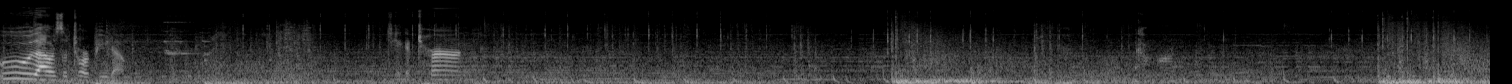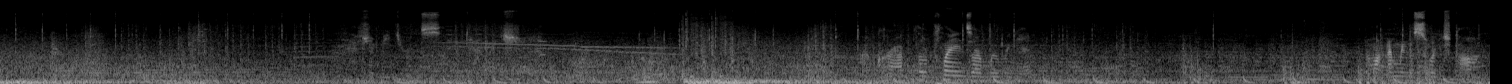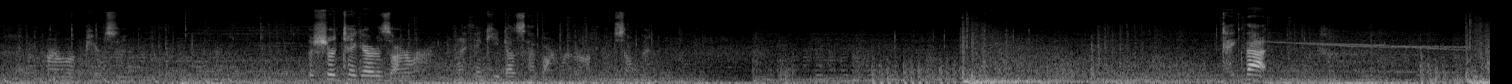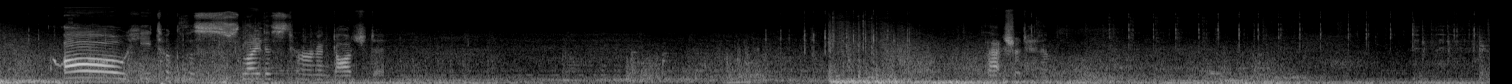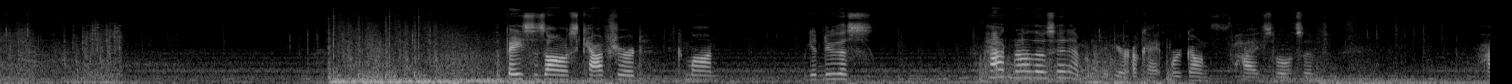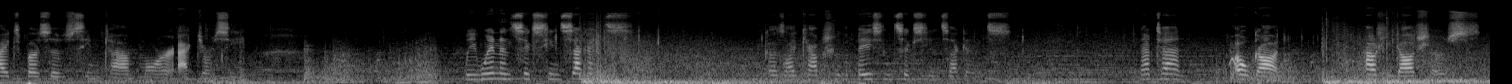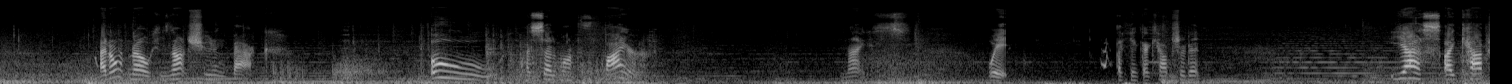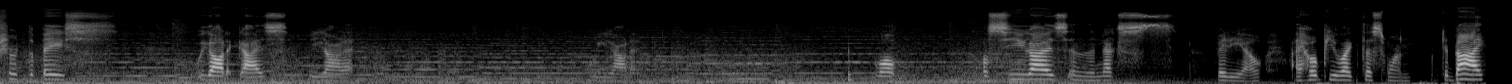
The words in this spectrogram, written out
Ooh, that was a torpedo. Oh, their planes are moving in. I'm gonna switch to armor piercing. This should take out his armor, I think he does have armor on or something. Take that. Oh, he took the slightest turn and dodged it. That should hit base is almost captured. Come on. We can do this. How did none of those hit him? Here, okay, we're going high explosive. High explosives seem to have more accuracy. We win in 16 seconds. Because I capture the base in 16 seconds. Not 10. Oh god. How'd he dodge those? I don't know, he's not shooting back. Oh, I set him on fire. Nice. Wait, I think I captured it. Yes, I captured the base. We got it, guys. We got it. We got it. Well, I'll see you guys in the next video. I hope you like this one. Goodbye.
